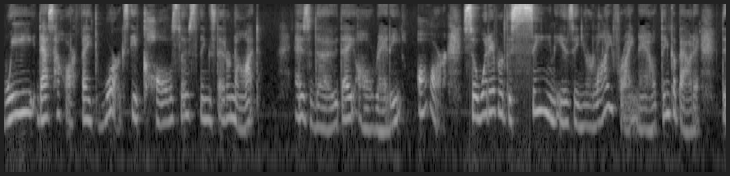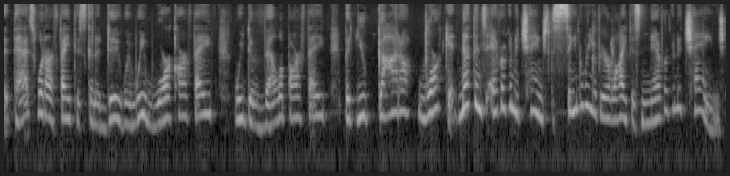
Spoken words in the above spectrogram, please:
we that's how our faith works. It calls those things that are not as though they already are. So whatever the scene is in your life right now, think about it. That that's what our faith is going to do. When we work our faith, we develop our faith, but you got to work it. Nothing's ever going to change. The scenery of your life is never going to change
